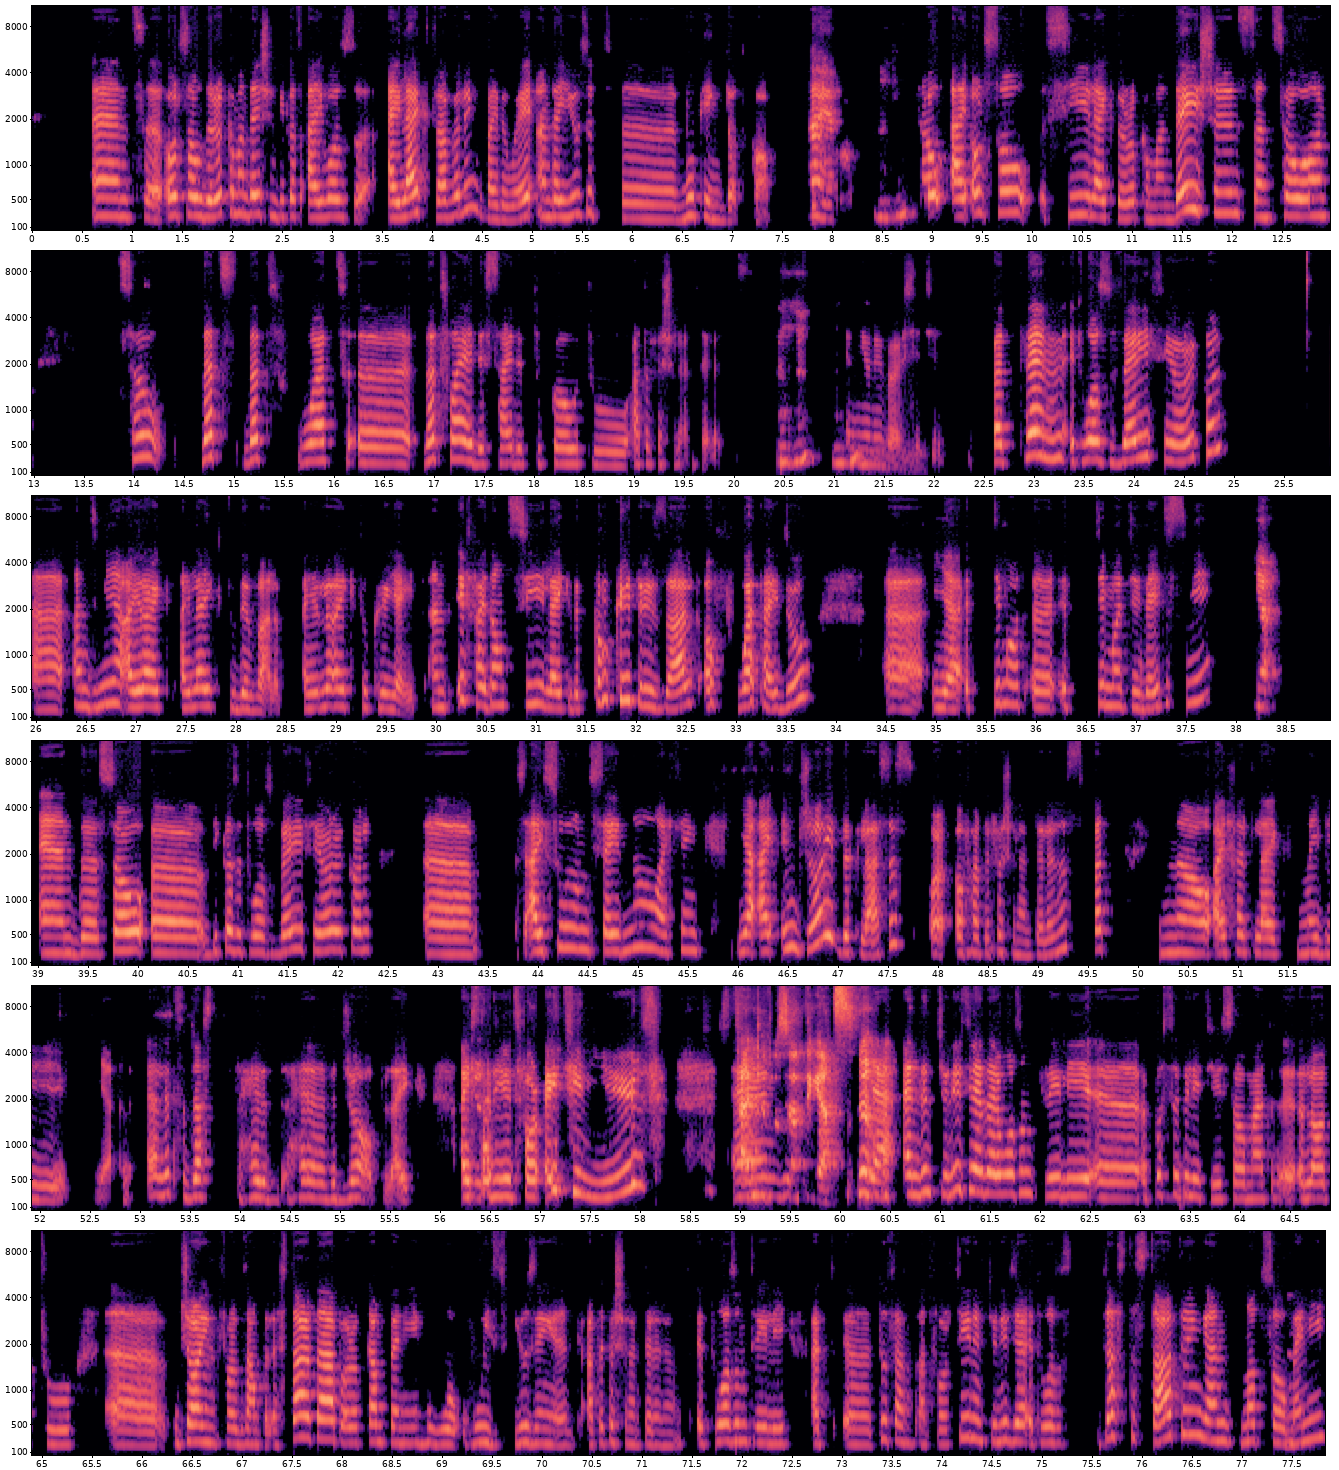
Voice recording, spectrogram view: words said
and uh, also the recommendation because i was uh, i like traveling by the way and i use it uh, booking.com oh, yeah. Mm-hmm. so i also see like the recommendations and so on so that's that's what uh, that's why i decided to go to artificial intelligence mm-hmm. Mm-hmm. in university but then it was very theoretical uh, and me i like i like to develop i like to create. And if i don't see like the concrete result of what i do uh, yeah it, demot- uh, it demotivates me. Yeah. And uh, so uh, because it was very theoretical uh, so i soon said no i think yeah i enjoyed the classes of artificial intelligence but no i felt like maybe yeah let's just had have a job. Like i studied for 18 years time and, to do something else yeah and in tunisia there wasn't really uh, a possibility so much uh, a lot to uh, join for example a startup or a company who who is using uh, artificial intelligence it wasn't really at uh, 2014 in tunisia it was just starting and not so mm-hmm. many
